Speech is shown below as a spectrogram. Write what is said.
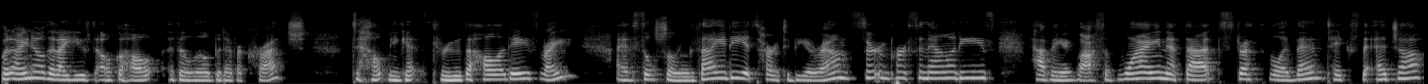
But I know that I used alcohol as a little bit of a crutch to help me get through the holidays, right? I have social anxiety. It's hard to be around certain personalities. Having a glass of wine at that stressful event takes the edge off.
